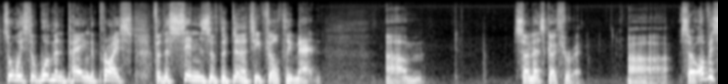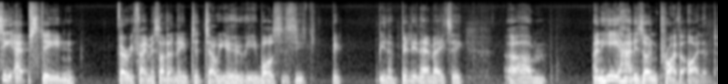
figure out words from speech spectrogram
It's always the woman paying the price for the sins of the dirty, filthy men. Um, so let's go through it. Uh, so obviously Epstein, very famous. I don't need to tell you who he was. He's big, you know, billionaire matey. Um, and he had his own private island.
